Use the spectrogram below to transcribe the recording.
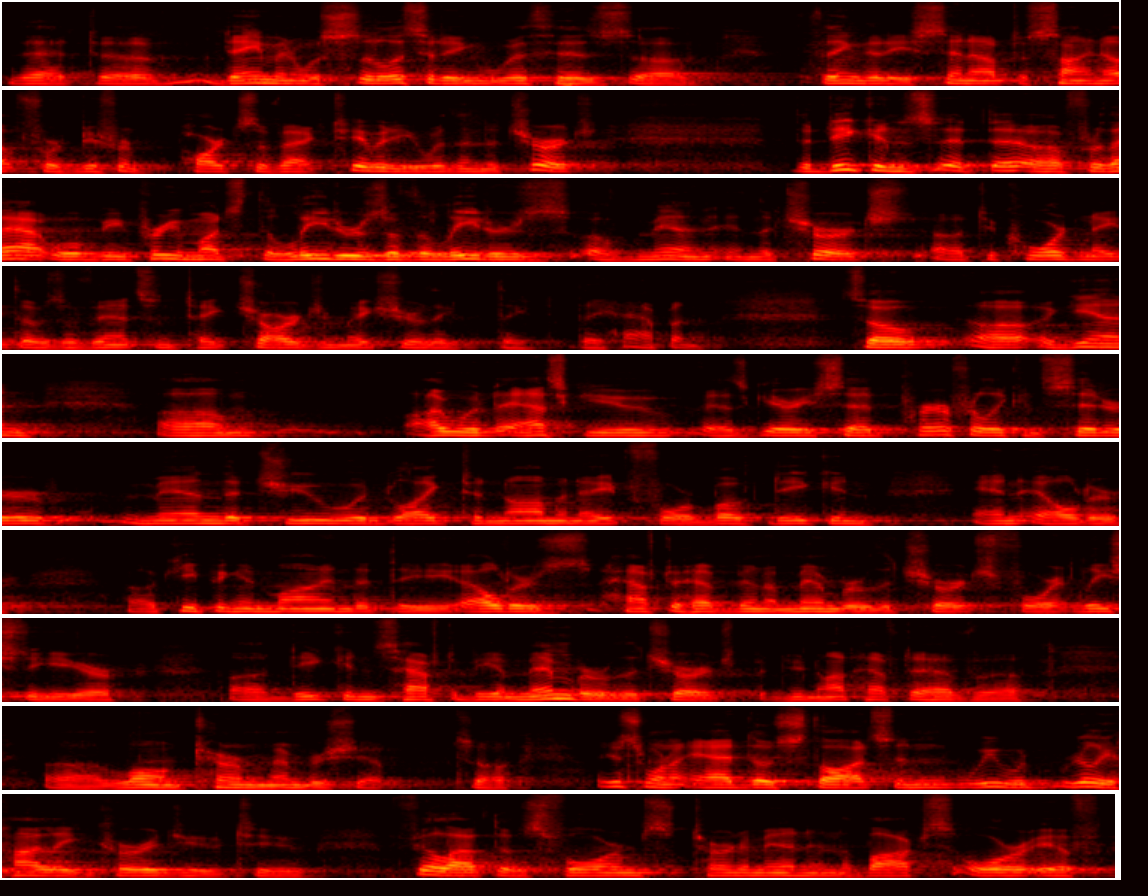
that uh, Damon was soliciting with his uh, thing that he sent out to sign up for different parts of activity within the church the deacons uh, for that will be pretty much the leaders of the leaders of men in the church uh, to coordinate those events and take charge and make sure they, they, they happen. So, uh, again, um, I would ask you, as Gary said, prayerfully consider men that you would like to nominate for both deacon and elder, uh, keeping in mind that the elders have to have been a member of the church for at least a year. Uh, deacons have to be a member of the church, but do not have to have uh, long term membership. So I just want to add those thoughts, and we would really highly encourage you to fill out those forms, turn them in in the box, or if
